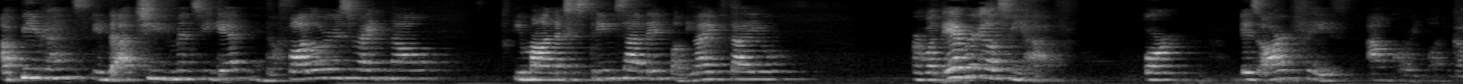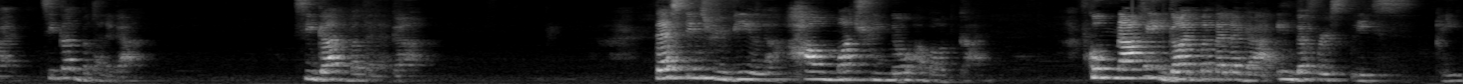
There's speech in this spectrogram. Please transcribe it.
appearance in the achievements we get, in the followers right now, yung mga nagsistream sa atin pag live tayo, or whatever else we have? Or is our faith anchored on God. Si God ba talaga? Si God ba talaga? Testings reveal how much we know about God. Kung na kay God ba talaga in the first place. Okay?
